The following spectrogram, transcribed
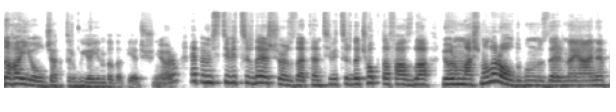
daha iyi olacaktır bu yayında da diye düşünüyorum. Hepimiz Twitter'da yaşıyoruz zaten. Twitter'da çok da fazla yorumlaşmalar oldu bunun üzerine yani.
